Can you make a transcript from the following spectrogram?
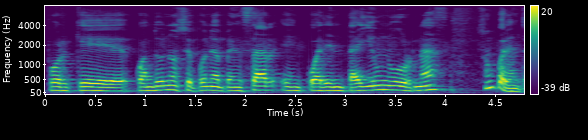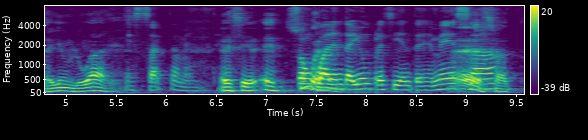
porque cuando uno se pone a pensar en 41 urnas, son 41 lugares. Exactamente. Es decir, son, 41 presidentes de mesa. Exacto.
